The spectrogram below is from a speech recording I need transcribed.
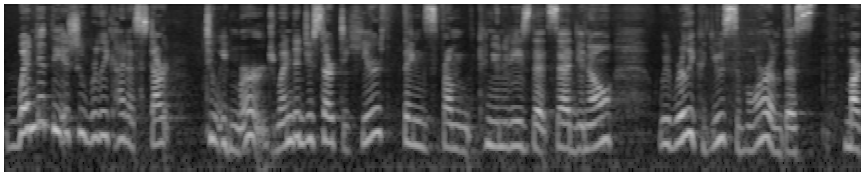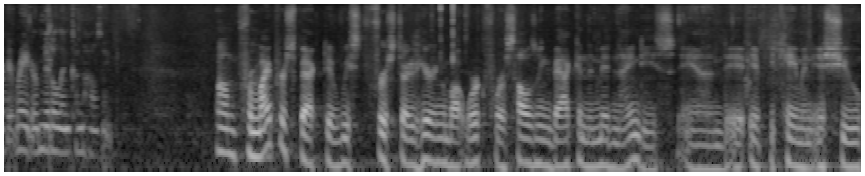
When did the issue really kind of start to emerge? When did you start to hear things from communities that said, you know, we really could use some more of this market rate or middle income housing? Um, from my perspective, we first started hearing about workforce housing back in the mid-90s, and it, it, became an issue.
